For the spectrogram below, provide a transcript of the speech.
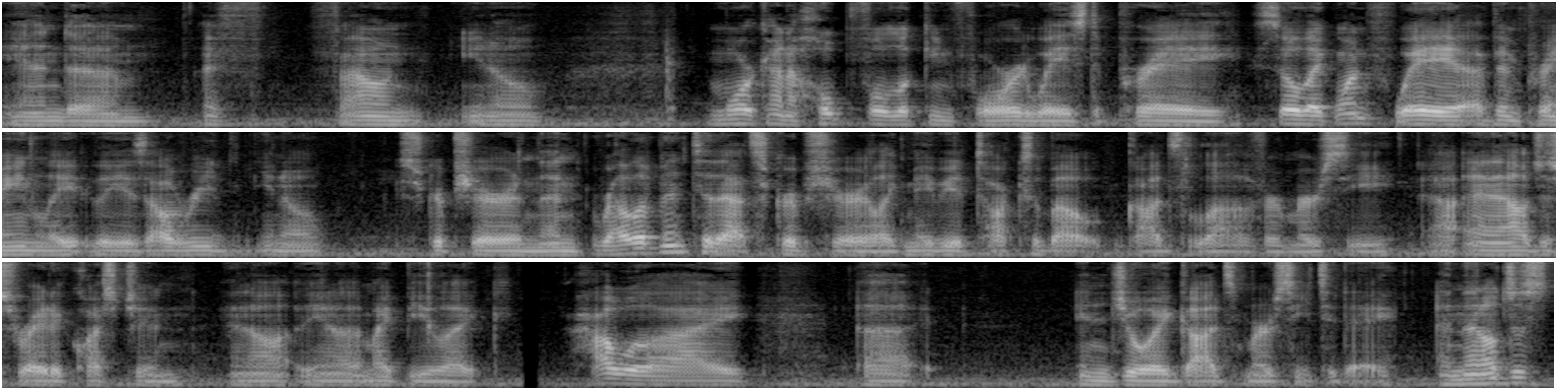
and um, I've found, you know, more kind of hopeful, looking forward ways to pray. So like one way I've been praying lately is I'll read, you know, scripture and then relevant to that scripture like maybe it talks about god's love or mercy uh, and i'll just write a question and i'll you know it might be like how will I uh, enjoy God's mercy today? And then I'll just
